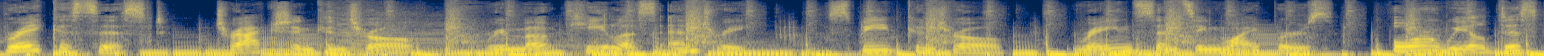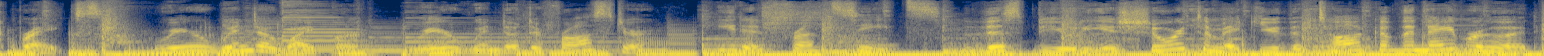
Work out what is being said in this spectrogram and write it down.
brake assist, traction control, remote keyless entry, speed control, rain sensing wipers, four-wheel disc brakes, rear window wiper, rear window defroster, heated front seats. This beauty is sure to make you the talk of the neighborhood,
